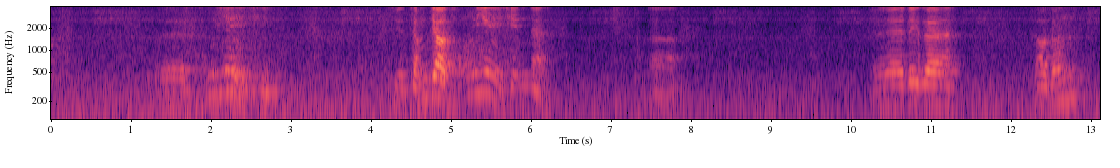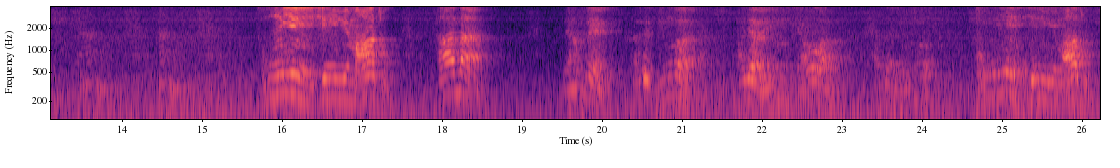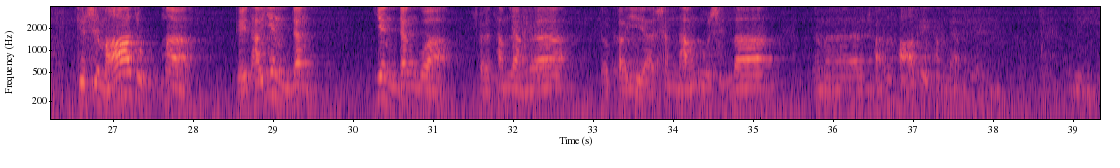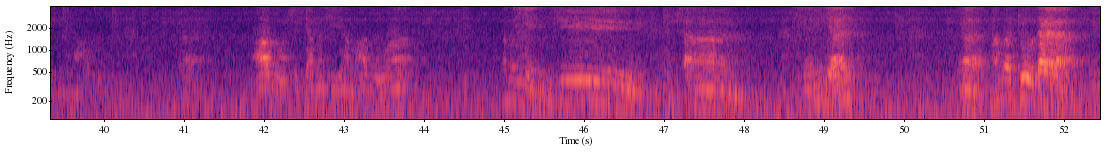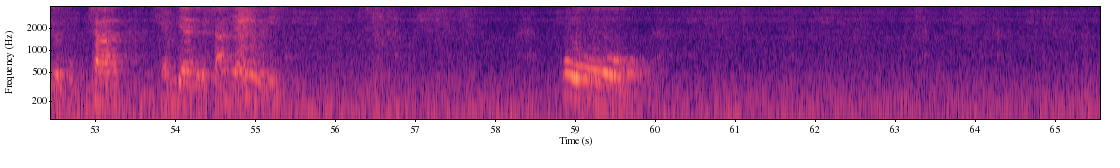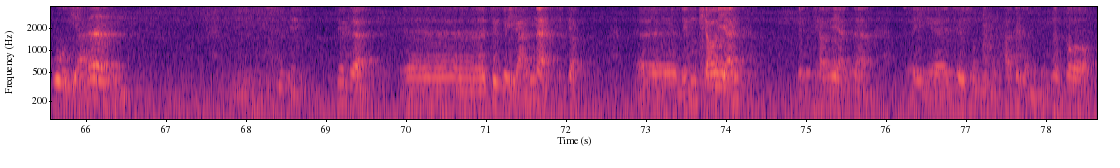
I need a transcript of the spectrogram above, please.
呃，同印心，怎么叫同印心呢？啊，呃，这个道敦，同印心与马祖，他们两个人和这个灵默，他叫林桥啊，他叫林默，同印心与马祖。就是马祖嘛，给他印证，印证过，说他们两个都可以啊升堂入室了，那么传法给他们两个人，印行马祖，呃，马祖是江西啊，马祖啊，他们隐居鼓山前岩，嗯，他们住在这个鼓山前边这个山岩这个地方。故故言以师名，这个呃，这个言呢就叫呃灵桥言，灵桥言呢，所以就用他这个名字做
